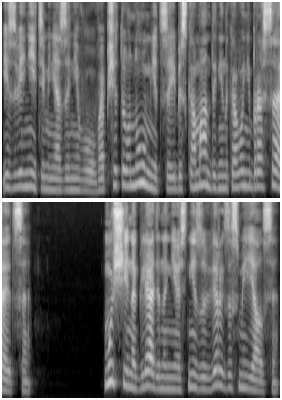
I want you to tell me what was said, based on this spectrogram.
«Извините меня за него. Вообще-то он умница и без команды ни на кого не бросается». Мужчина, глядя на нее снизу вверх, засмеялся.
